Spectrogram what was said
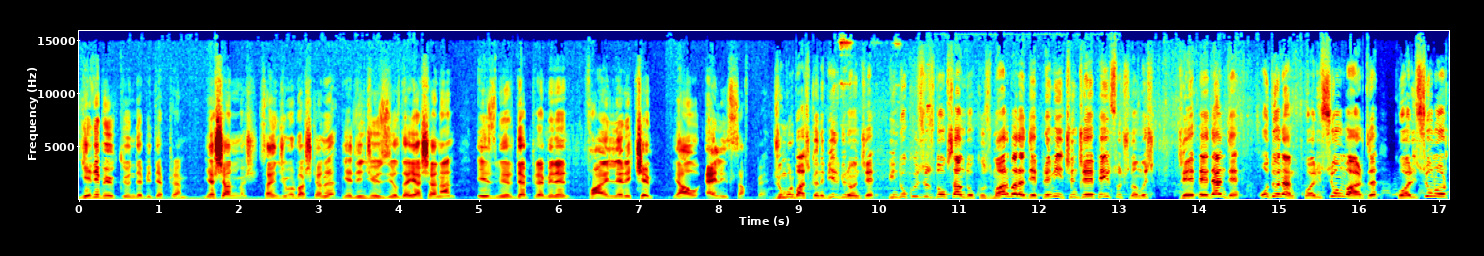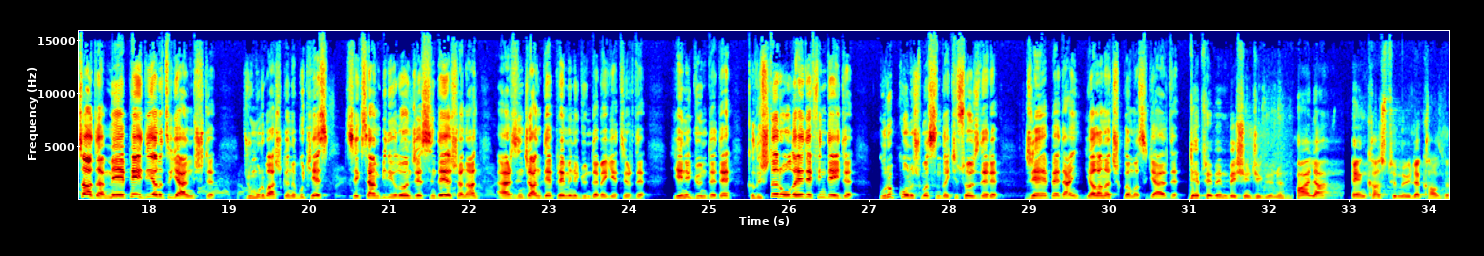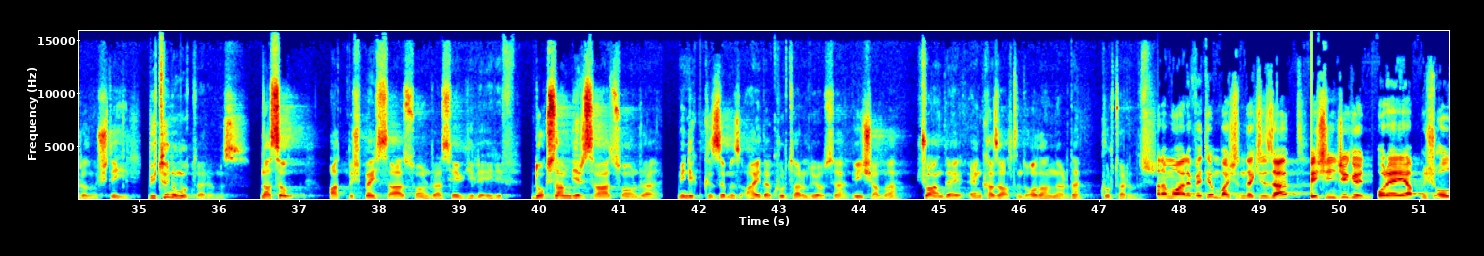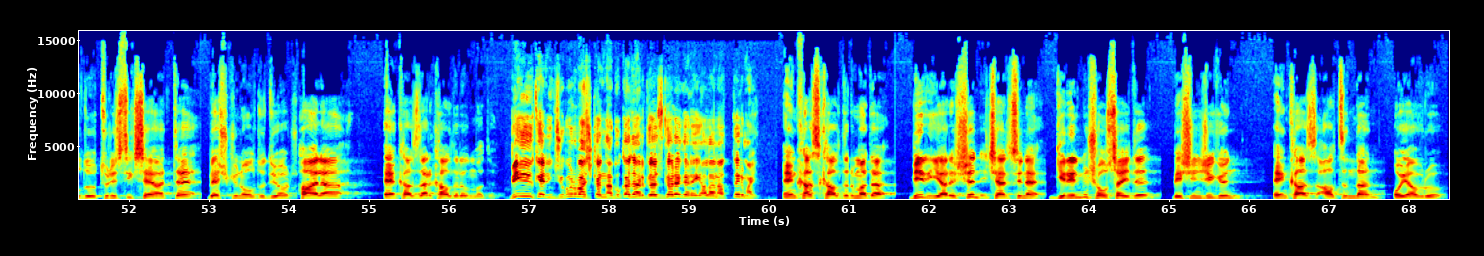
7 büyüklüğünde bir deprem yaşanmış. Sayın Cumhurbaşkanı 7. yüzyılda yaşanan İzmir depreminin failleri kim? Yahu el insaf be. Cumhurbaşkanı bir gün önce 1999 Marmara depremi için CHP'yi suçlamış. CHP'den de o dönem koalisyon vardı. Koalisyon ortağı da MHP'ydi yanıtı gelmişti. Cumhurbaşkanı bu kez 81 yıl öncesinde yaşanan Erzincan depremini gündeme getirdi. Yeni günde de Kılıçdaroğlu hedefindeydi. Grup konuşmasındaki sözleri CHP'den yalan açıklaması geldi. Depremin 5. günü hala enkaz tümüyle kaldırılmış değil. Bütün umutlarımız nasıl 65 saat sonra sevgili Elif, 91 saat sonra minik kızımız Ayda kurtarılıyorsa inşallah şu anda enkaz altında olanlar da kurtarılır. Ana muhalefetin başındaki zat 5. gün oraya yapmış olduğu turistik seyahatte 5 gün oldu diyor. Hala enkazlar kaldırılmadı. Bir ülkenin cumhurbaşkanına bu kadar göz göre göre yalan attırmayın. Enkaz kaldırmada bir yarışın içerisine girilmiş olsaydı 5. gün Enkaz altından o yavru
